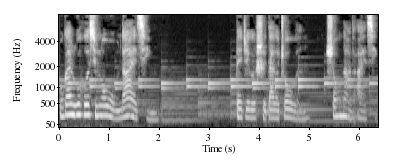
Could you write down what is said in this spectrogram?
我该如何形容我们的爱情？被这个时代的皱纹收纳的爱情。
